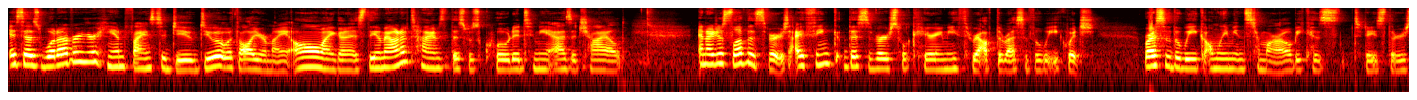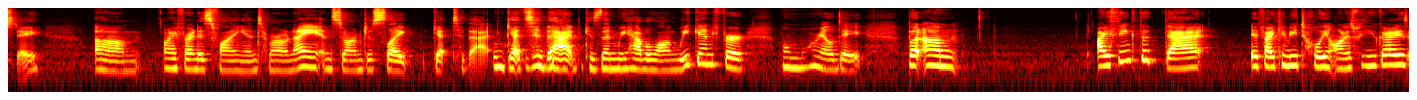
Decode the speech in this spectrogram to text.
It says, Whatever your hand finds to do, do it with all your might. Oh my goodness, the amount of times this was quoted to me as a child. And I just love this verse. I think this verse will carry me throughout the rest of the week, which rest of the week only means tomorrow because today's Thursday. Um, my friend is flying in tomorrow night, and so I'm just like, get to that and get to that because then we have a long weekend for Memorial Day. But um I think that that if I can be totally honest with you guys,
